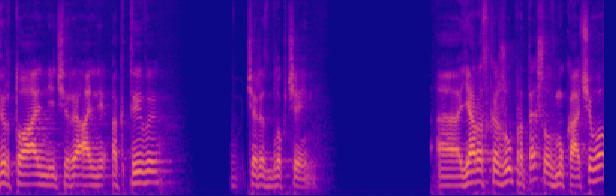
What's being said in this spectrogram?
віртуальні чи реальні активи через блокчейн? Е, Я розкажу про те, що в Мукачево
